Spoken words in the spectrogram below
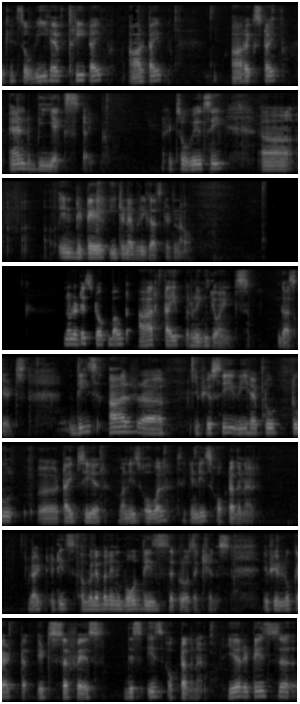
Okay so we have three type r type rx type and bx type. Right so we'll see uh, in detail each and every gasket now. Now let us talk about R-type ring joints gaskets. These are, uh, if you see, we have two two uh, types here. One is oval, second is octagonal. Right? It is available in both these uh, cross sections. If you look at its surface, this is octagonal. Here it is uh,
